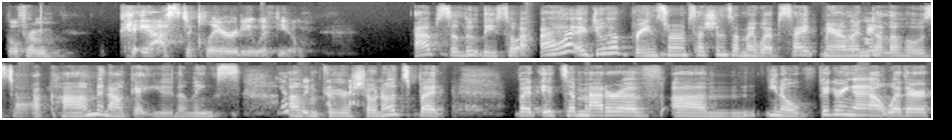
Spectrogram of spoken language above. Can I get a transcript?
go from chaos to clarity with you? Absolutely. So I, I do have brainstorm sessions on my website, marilyndelahoz.com, and I'll get you the links um, for your show notes. But but it's a matter of um, you know figuring out whether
